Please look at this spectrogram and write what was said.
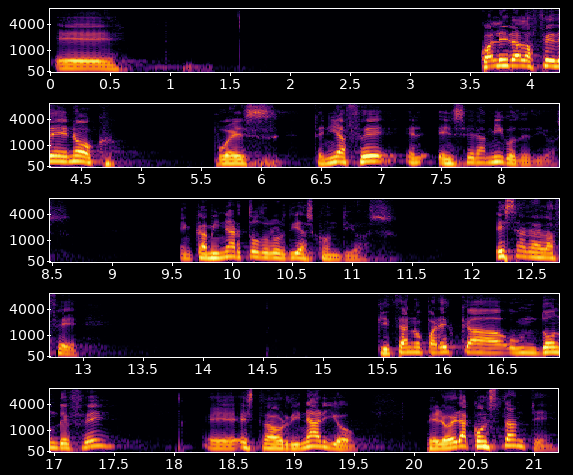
Eh, ¿Cuál era la fe de Enoch? Pues tenía fe en ser amigo de Dios, en caminar todos los días con Dios. Esa era la fe. Quizá no parezca un don de fe eh, extraordinario, pero era constante,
